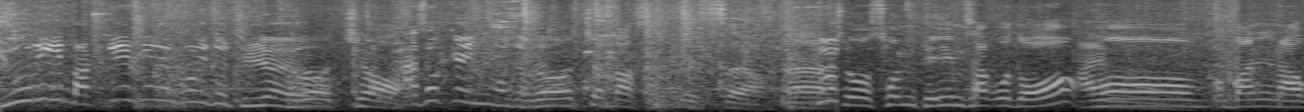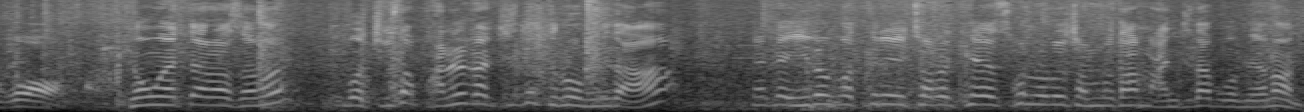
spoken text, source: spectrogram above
유리 막 깨지는 소리도 들려요. 그렇죠. 다섯 개 있는 거잖아요. 그렇죠, 막 섞여 있어요. 저손 배임 사고도. 어, 많이 나고 경우에 따라서는 뭐 주사 바늘같이도 들어옵니다. 그러니까 이런 것들이 저렇게 손으로 전부 다 만지다 보면은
